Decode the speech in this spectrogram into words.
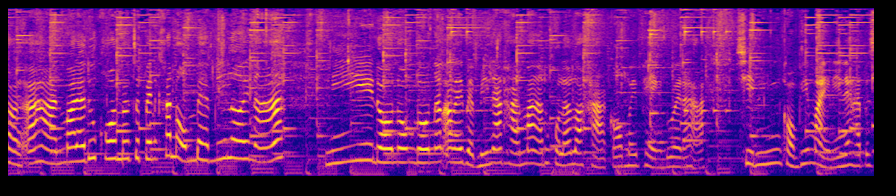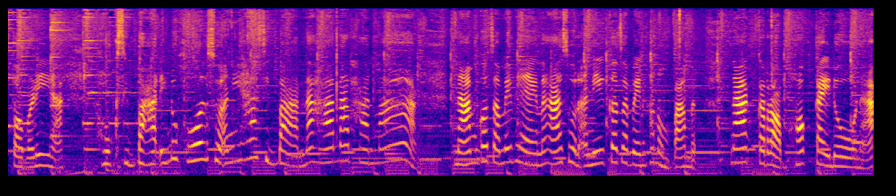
สั่งอาหารมาแล้วทุกคนมันจะเป็นขนมแบบนี้เลยนะ นี่โดนงโดนนั้นอะไรแบบนี้น่าทานมากนะทุกคนแล้วราคาก็ไม่แพงด้วยนะคะ ชิ้นของพี่ใหม่นี้นะคะเป็นสตรอเบอรี่นะ60 บาทเองทุกคนส่วนอันนี้ 50 บาทนะคะน่าทานมาก น้ำก็จะไม่แพงนะคะ ส่วนอันนี้ก็จะเป็นขนมปังแบบหน้ากรอบฮอกไกโดนะ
